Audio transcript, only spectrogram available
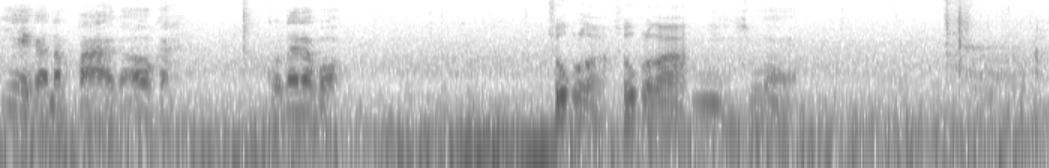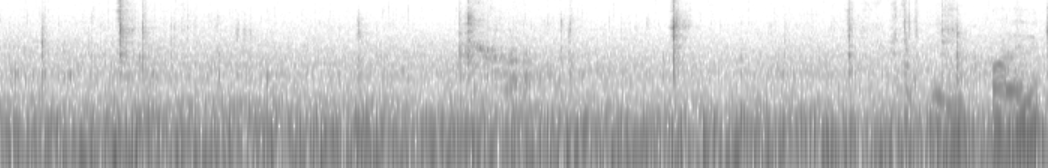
เย่กับน้ำปลาก็เอากะกดได้แล้วบอกชุกแล้วก็ชุกแล้วก็อืมช่วยนี่พอเลยเนี่ย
